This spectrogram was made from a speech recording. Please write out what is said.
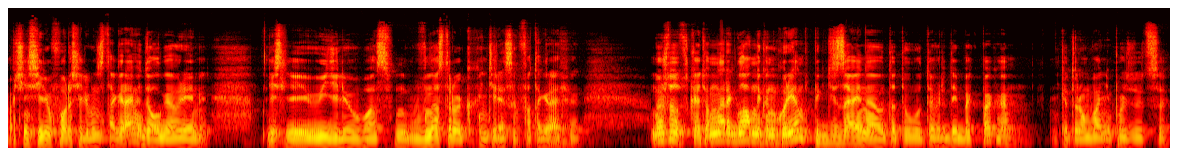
очень сильно форсили в Инстаграме долгое время. Если видели у вас в настройках интересах фотографию. Ну что тут сказать, он, наверное, главный конкурент пик дизайна вот этого вот Everyday Backpack, которым Ваня пользуется.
